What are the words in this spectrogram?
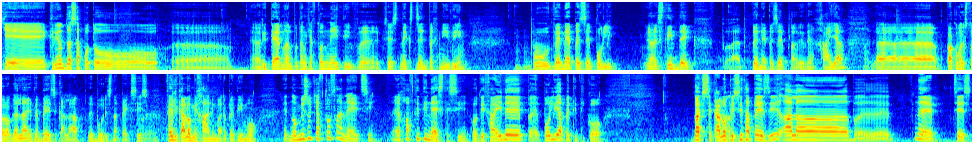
και κρίνοντας από το ε, Returnal που ήταν και αυτό native, ε, ξέρεις, next gen παιχνίδι που δεν έπαιζε πολύ. ε, Steam Deck ε, δεν έπαιζε, δηλαδή δεν χάλια. Ε, που ακόμα και στο Roguelike δεν παίζει καλά, δεν μπορείς να παίξεις. Ωραία. Θέλει καλό μηχάνημα, ρε παιδί μου. Ε, νομίζω και αυτό θα είναι έτσι. Έχω αυτή την αίσθηση ότι θα είναι ε, πολύ απαιτητικό. Εντάξει, σε καλό PC θα παίζει, αλλά ε, ναι, ξέρεις,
